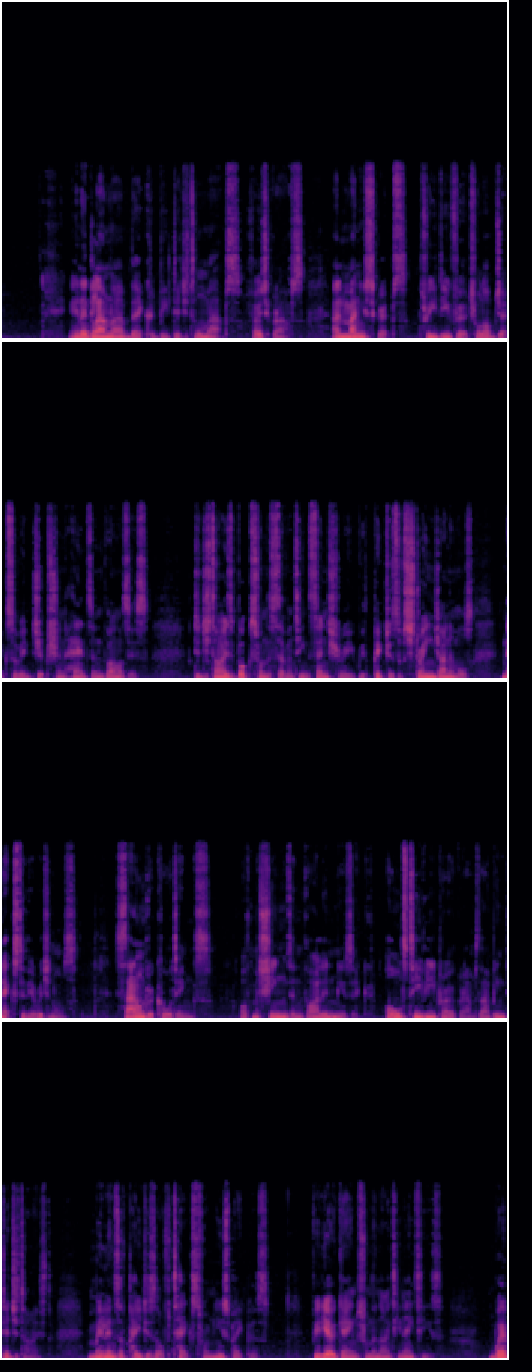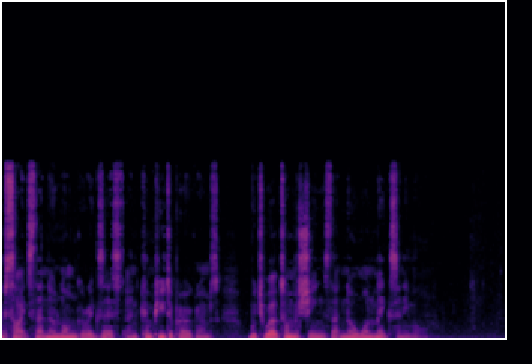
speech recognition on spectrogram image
In a GLAM lab, there could be digital maps, photographs, and manuscripts, 3D virtual objects of Egyptian heads and vases, digitized books from the 17th century with pictures of strange animals next to the originals, sound recordings of machines and violin music, old TV programs that have been digitized, millions of pages of text from newspapers, video games from the 1980s, websites that no longer exist, and computer programs which worked on machines that no one makes anymore.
